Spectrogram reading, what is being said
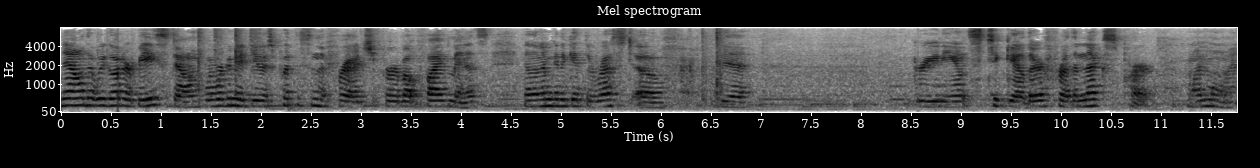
Now that we got our base down, what we're going to do is put this in the fridge for about five minutes, and then I'm going to get the rest of the ingredients together for the next part. One moment.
